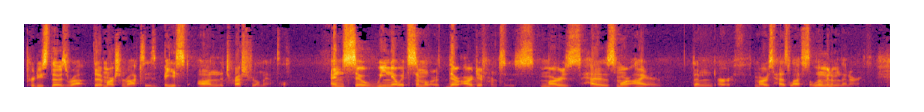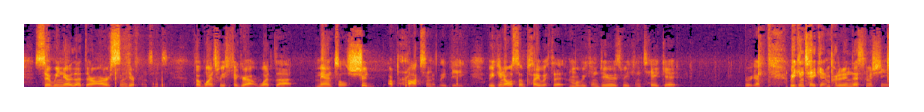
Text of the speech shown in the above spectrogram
produced those rock, the Martian rocks is based on the terrestrial mantle. And so we know it's similar. There are differences. Mars has more iron than Earth. Mars has less aluminum than Earth. So we know that there are some differences. But once we figure out what that mantle should approximately be, we can also play with it. And what we can do is we can take it. Here we go. We can take it and put it in this machine,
